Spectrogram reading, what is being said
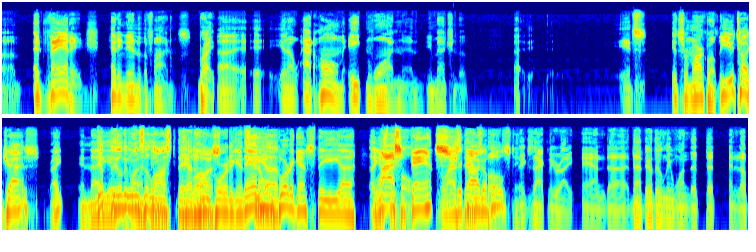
uh, advantage heading into the finals. right. Uh, you know, at home, eight and one, and you mentioned the. Uh, it's it's remarkable. The Utah Jazz, right? In Yep, the only ones one that lost, they had home court against They had the, home uh, court against the uh, against the last Bulls. dance The last Chicago dance Bulls team. Exactly right, and uh, that they're the only one that that ended up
